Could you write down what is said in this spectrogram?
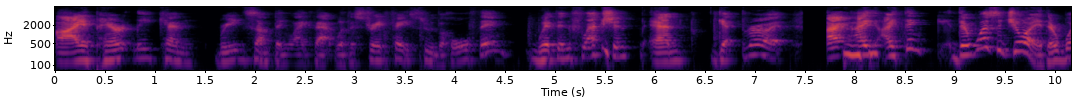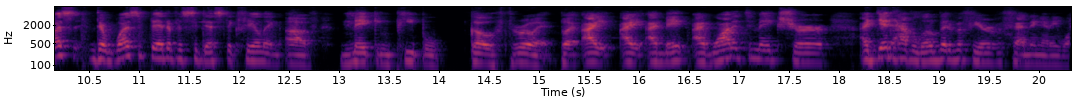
I apparently can read something like that with a straight face through the whole thing with inflection and get through it. I, Mhm. I I think there was a joy. There was there was a bit of a sadistic feeling of making people go through it, but I I I made I wanted to make sure I did have a little bit of a fear of offending anyone,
